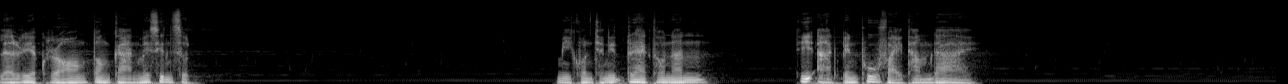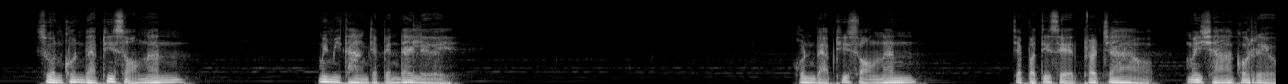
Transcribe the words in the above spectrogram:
และเรียกร้องต้องการไม่สิ้นสุด มีคนชนิดแรกเท่านั้น ที่อาจเป็นผู้ใฝ่ธรรมได้ ส่วนคนแบบที่สองนั้น ไม่มีทางจะเป็นได้เลย คนแบบที่สองนั้น จะปฏิเสธพระเจ้าไม่ช้าก็เร็ว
